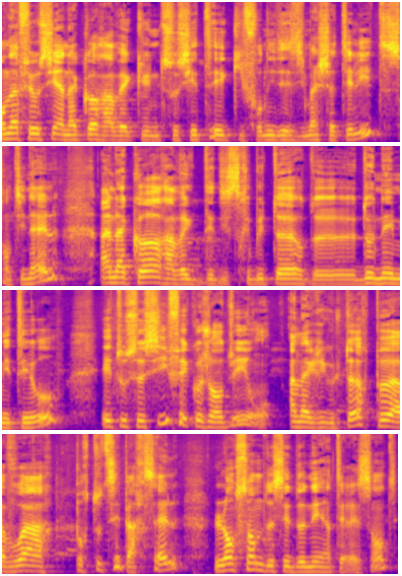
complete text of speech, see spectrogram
On a fait aussi un accord avec une société qui fournit des images satellites, Sentinel, un accord avec des distributeurs de données météo, et tout ceci fait qu'aujourd'hui, un agriculteur peut avoir pour toutes ses parcelles l'ensemble de ces données intéressantes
